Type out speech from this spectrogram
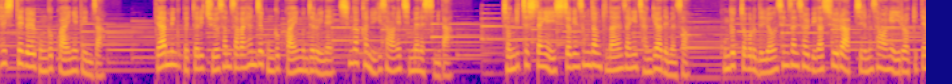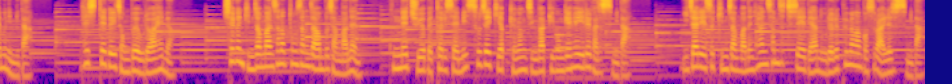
해시태그를 공급 과잉의 그림자. 대한민국 배터리 주요 3사가 현재 공급 과잉 문제로 인해 심각한 위기 상황에 직면했습니다. 전기차 시장의 일시적인 성장 둔화 현상이 장기화되면서 공격적으로 늘려온 생산 설비가 수요를 앞지르는 상황에 이르렀기 때문입니다. 해시태그의 정부의 우려와 해명. 최근 김정관 산업통상자원부 장관은 국내 주요 배터리셀 및 소재 기업 경영 진과 비공개 회의를 가졌습니다. 이 자리에서 김 장관은 현 3사 체제에 대한 우려를 표명한 것으로 알려졌습니다.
